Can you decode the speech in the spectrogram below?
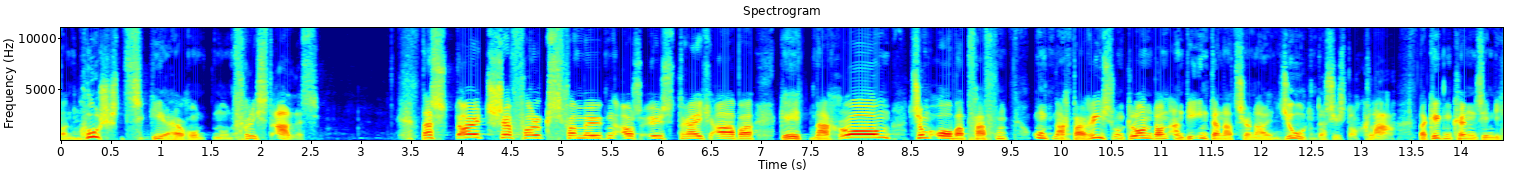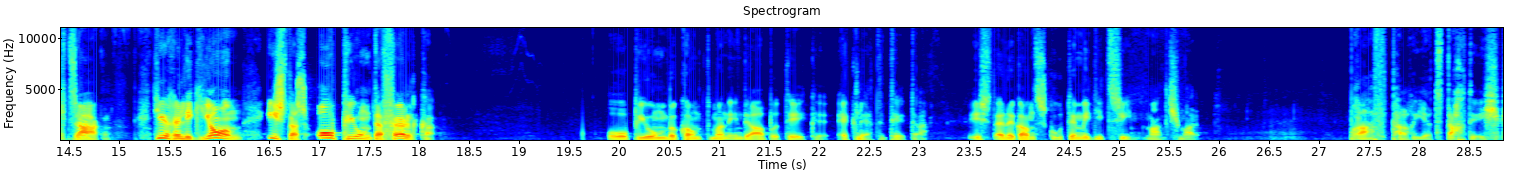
dann kuscht's hier herunten und frisst alles. Das deutsche Volksvermögen aus Österreich aber geht nach Rom zum Oberpfaffen und nach Paris und London an die internationalen Juden, das ist doch klar. Dagegen können Sie nichts sagen. Die Religion ist das Opium der Völker. Opium bekommt man in der Apotheke, erklärte Theta. Ist eine ganz gute Medizin manchmal. Brav pariert, dachte ich.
